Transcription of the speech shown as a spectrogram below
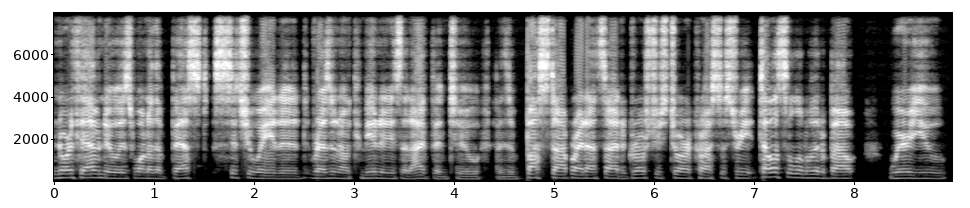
North Avenue is one of the best situated resident communities that I've been to. There's a bus stop right outside, a grocery store across the street. Tell us a little bit about where you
